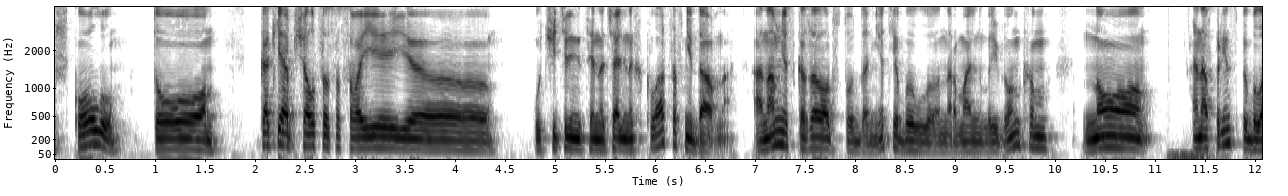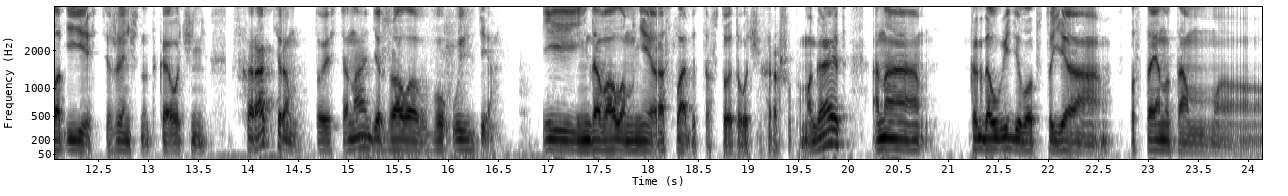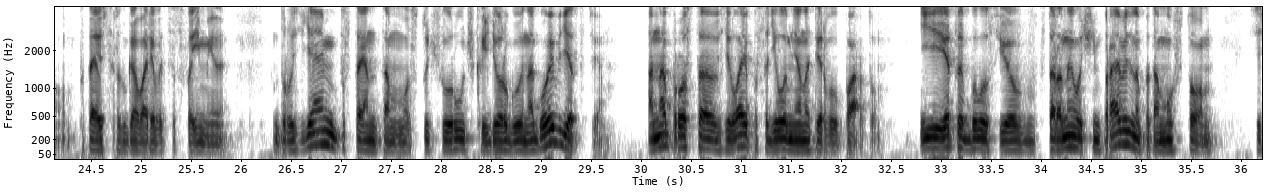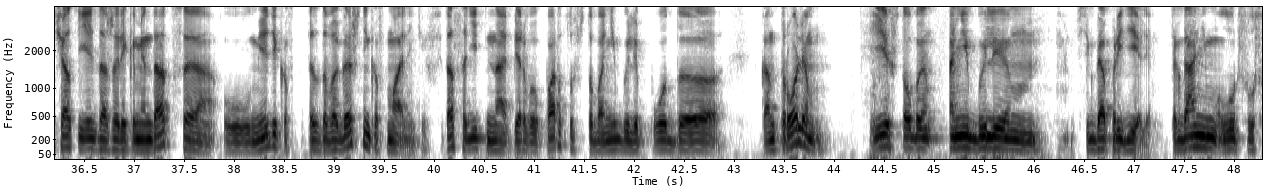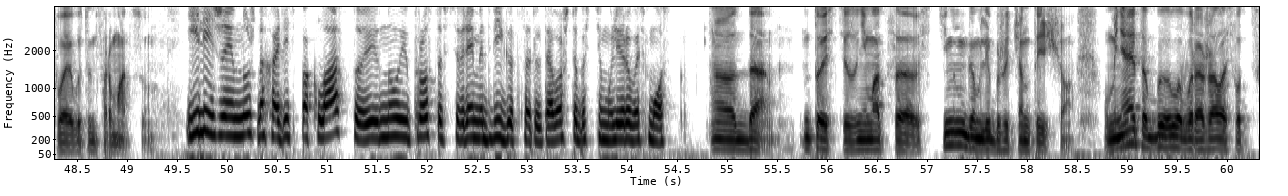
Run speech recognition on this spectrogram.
школу, то как я общался со своей э, учительницей начальных классов недавно, она мне сказала, что да нет, я был нормальным ребенком, но она, в принципе, была и есть женщина такая очень с характером, то есть она держала в узде и не давала мне расслабиться, что это очень хорошо помогает. Она когда увидела, что я постоянно там э, пытаюсь разговаривать со своими друзьями, постоянно там стучу ручкой, дергаю ногой в детстве, она просто взяла и посадила меня на первую парту. И это было с ее стороны очень правильно, потому что Сейчас есть даже рекомендация у медиков, СДВГшников маленьких, всегда садить на первую парту, чтобы они были под э, контролем и чтобы они были всегда при деле. Тогда они лучше усваивают информацию. Или же им нужно ходить по классу, и, ну и просто все время двигаться для того, чтобы стимулировать мозг. Э, да, ну, то есть заниматься стимингом, либо же чем-то еще. У меня это было, выражалось вот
